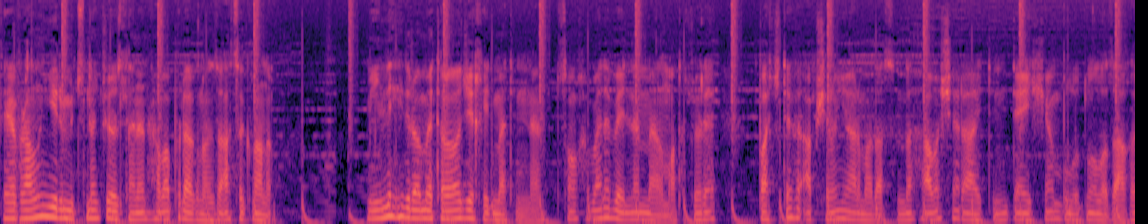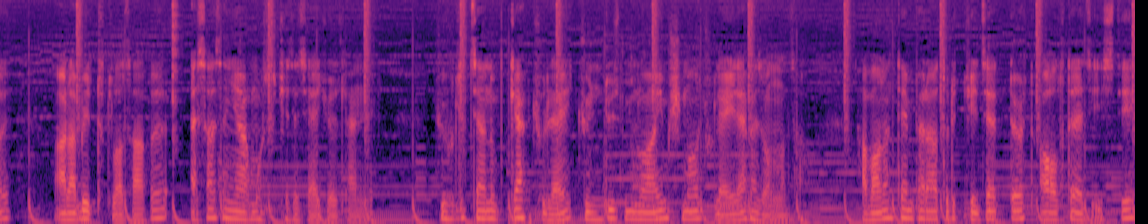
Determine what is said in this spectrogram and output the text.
Fevralın 23-nə gözlənilən hava proqnozu açıqlanıb. Milli Hidrometeorologiya Xidmətindən son xəbərdə verilən məlumata görə Bakıda və Abşeron yarımadasında hava şəraitinin dəyişkən buludlu olacağı, arabir tutulacağı, əsasən yağmursuz keçəcəyi gözlənilir. Güclü cənub-qərb küləyi gündüz mülayim şimal küləyi ilə əvəz olunacaq. Havanın temperaturu gecə 4-6 dərəcə isti,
